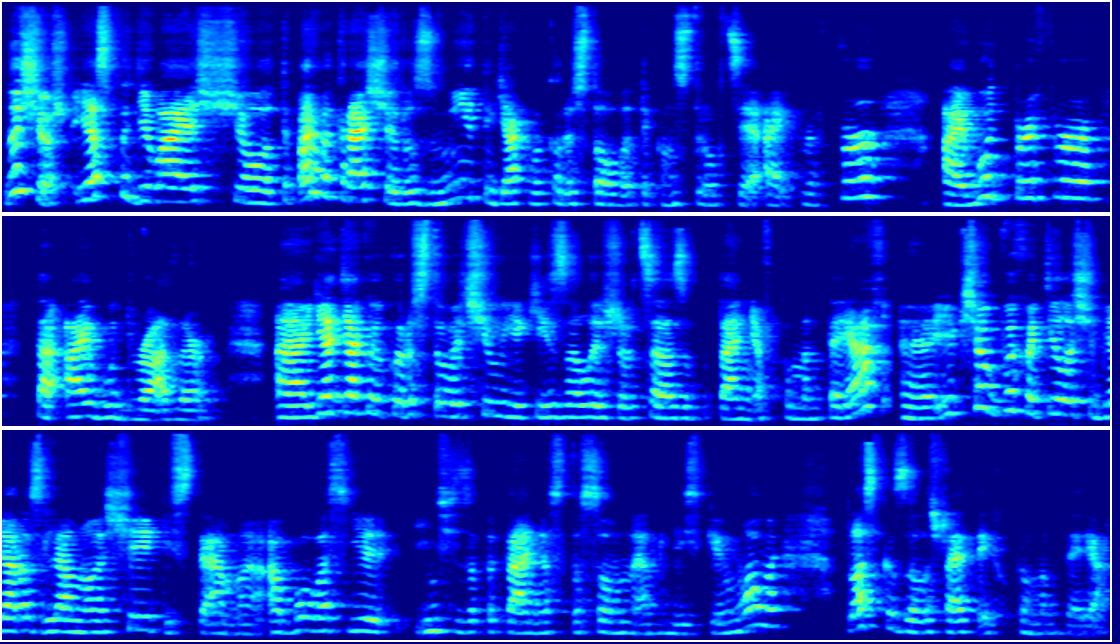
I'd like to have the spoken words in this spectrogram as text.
Ну що ж, я сподіваюся, що тепер ви краще розумієте, як використовувати конструкції I prefer, I would prefer та I would rather. Е, Я дякую користувачу, який залишив це запитання в коментарях. Е, Якщо б ви хотіли, щоб я розглянула ще якісь теми, або у вас є інші запитання стосовно англійської мови, будь ласка, залишайте їх в коментарях.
